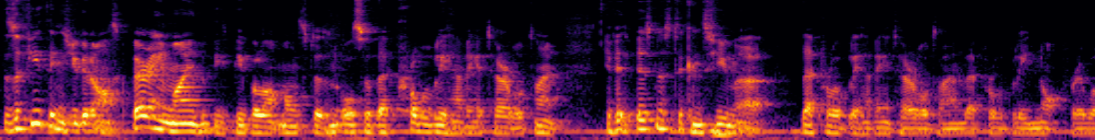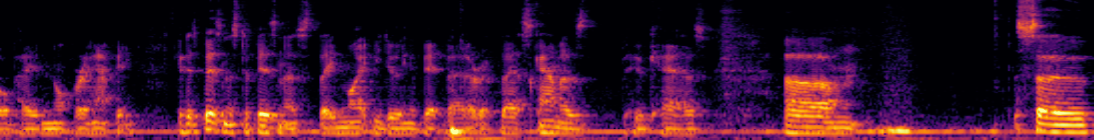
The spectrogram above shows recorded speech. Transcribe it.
there's a few things you could ask, bearing in mind that these people aren't monsters and also they're probably having a terrible time. If it's business to consumer, they're probably having a terrible time. They're probably not very well paid and not very happy. If it's business to business, they might be doing a bit better. If they're scammers, who cares? Um, so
